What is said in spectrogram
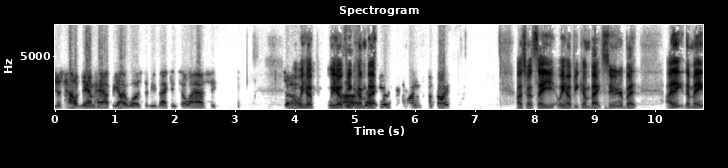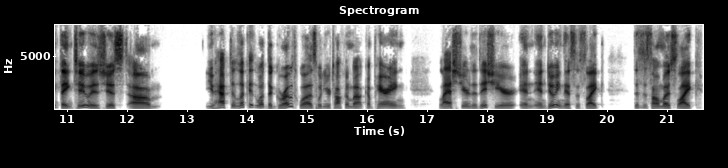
just how damn happy I was to be back in Tallahassee. So well, we hope we hope you uh, come back. you. I'm sorry. I was going to say we hope you come back sooner, but I think the main thing too is just um, you have to look at what the growth was when you're talking about comparing last year to this year and and doing this. It's like this is almost like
